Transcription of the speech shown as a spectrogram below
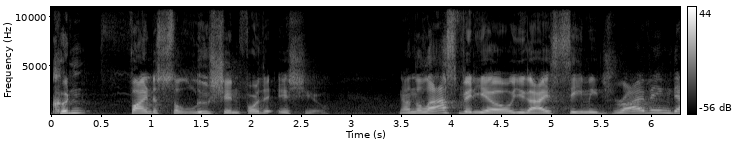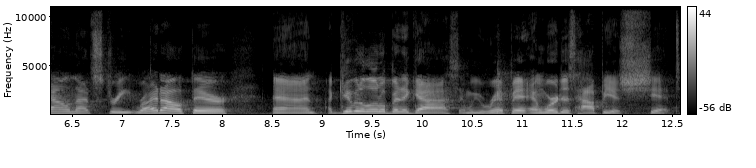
couldn't find a solution for the issue. Now, in the last video, you guys see me driving down that street right out there, and I give it a little bit of gas, and we rip it, and we're just happy as shit.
